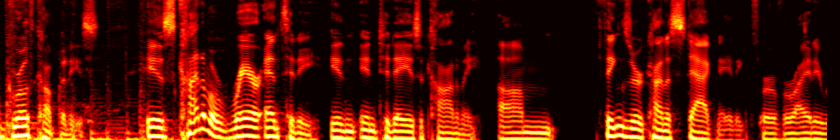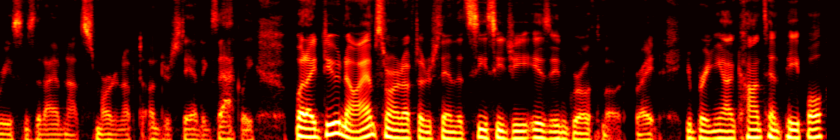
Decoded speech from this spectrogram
growth companies is kind of a rare entity in in today's economy. Um, things are kind of stagnating for a variety of reasons that I am not smart enough to understand exactly. But I do know I am smart enough to understand that CCG is in growth mode, right? You're bringing on content people,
